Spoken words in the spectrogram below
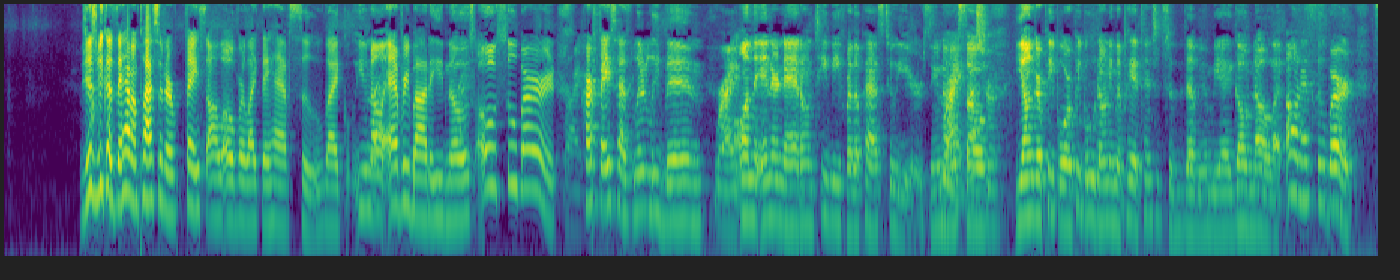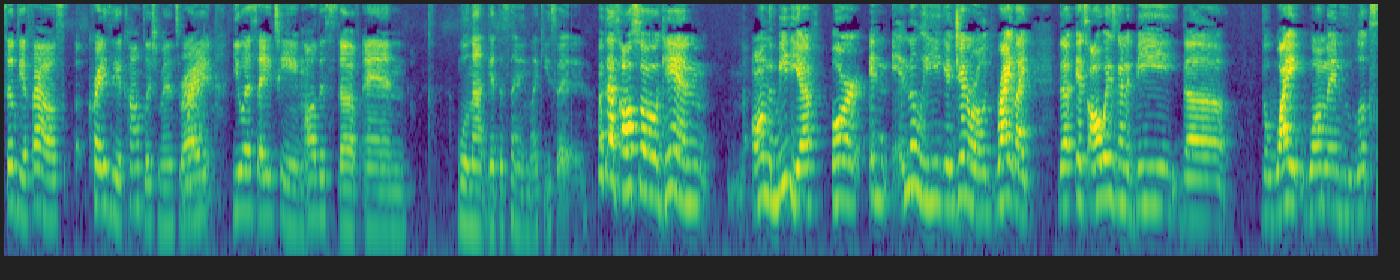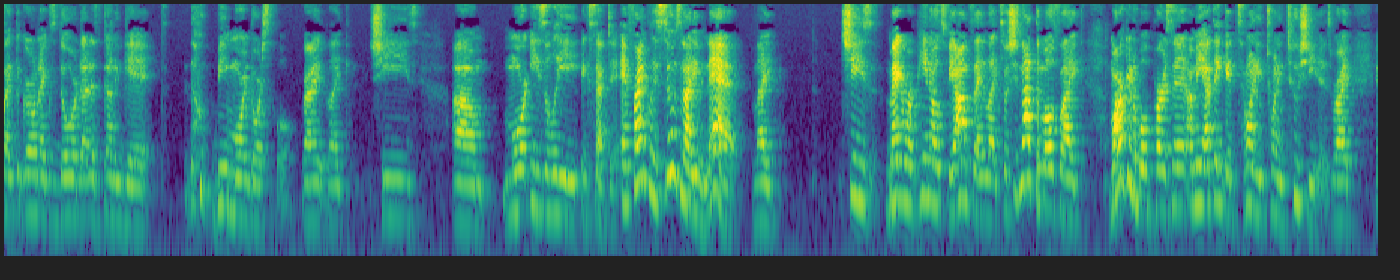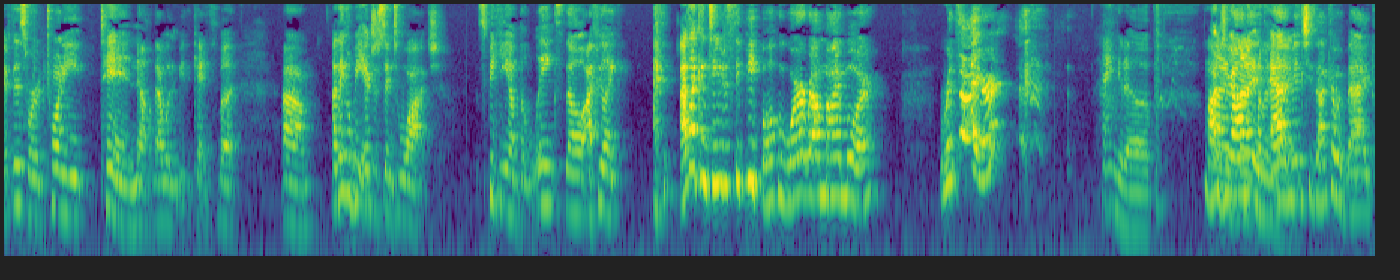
just because they haven't plastered her face all over like they have Sue. Like, you know, right. everybody knows, right. oh, Sue Bird. Right. Her face has literally been right. on the internet, on TV for the past two years, you know? So younger people or people who don't even pay attention to the WNBA go know, like, oh, that's Sue Bird. Sylvia Fowles, uh, crazy accomplishments, right? USA team, all this stuff. And will not get the same, like you said. But that's also again on the media or in in the league in general, right? Like the it's always going to be the the white woman who looks like the girl next door that is going to get be more endorsable, right? Like she's um, more easily accepted. And frankly, Sue's not even that. Like she's Megan Rapinoe's fiance, like so she's not the most like marketable person. I mean, I think in 2022 she is, right? If this were 2010, no, that wouldn't be the case. But um, I think it'll be interesting to watch. Speaking of the Lynx, though, I feel like as I continue to see people who were around Maya Moore retire, hang it up. Andriana is adamant back. she's not coming back.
